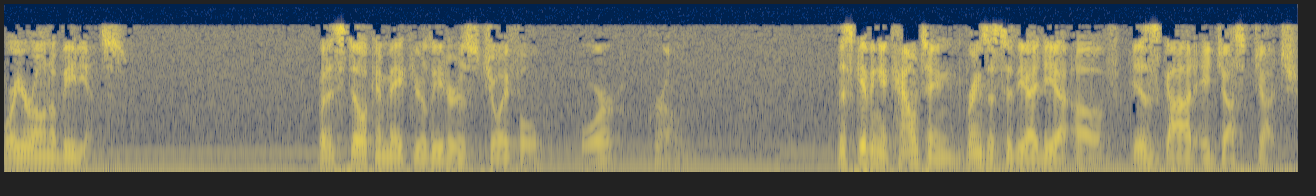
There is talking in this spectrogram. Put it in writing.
or your own obedience. But it still can make your leaders joyful or groan. This giving accounting brings us to the idea of is God a just judge?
